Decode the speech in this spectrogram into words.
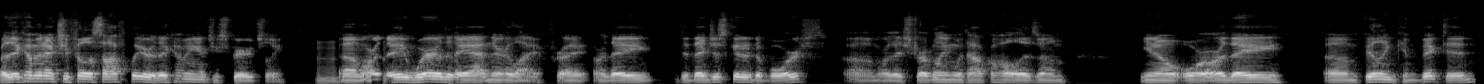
are they coming at you philosophically or are they coming at you spiritually? Hmm um, are they where are they at in their life right? Are they did they just get a divorce? Um, are they struggling with alcoholism you know or are they um, feeling convicted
